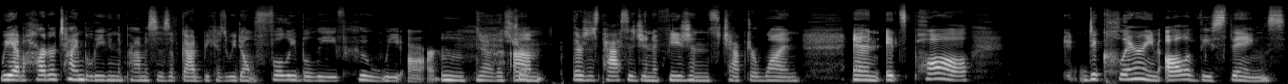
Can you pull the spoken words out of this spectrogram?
we have a harder time believing the promises of God because we don't fully believe who we are. Mm, yeah, that's true. Um, there's this passage in Ephesians chapter 1, and it's Paul declaring all of these things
